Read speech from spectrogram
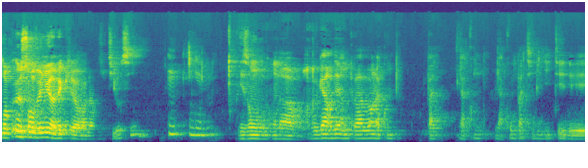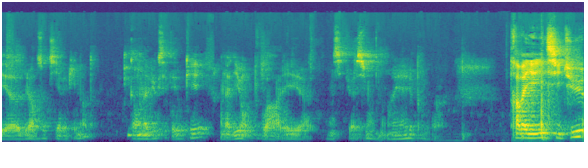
donc eux sont venus avec leurs outils aussi. Mm, Ils ont, on a regardé un peu avant la, la, la compatibilité des, euh, de leurs outils avec les nôtres. Quand on a vu que c'était OK, on a dit on va pouvoir aller euh, en situation réelle pour euh, travailler in situ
